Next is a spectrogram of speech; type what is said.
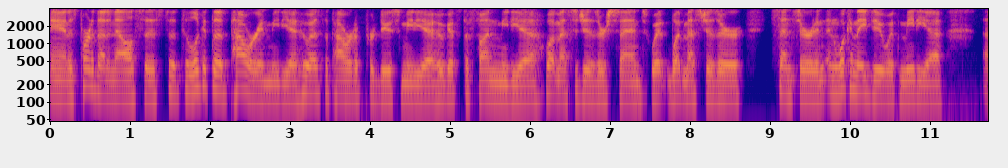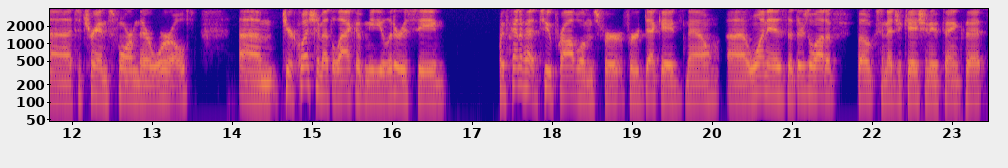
And as part of that analysis to, to look at the power in media who has the power to produce media who gets to fund media what messages are sent what, what messages are censored and, and what can they do with media uh, to transform their world. Um, to your question about the lack of media literacy we've kind of had two problems for for decades now. Uh, one is that there's a lot of folks in education who think that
